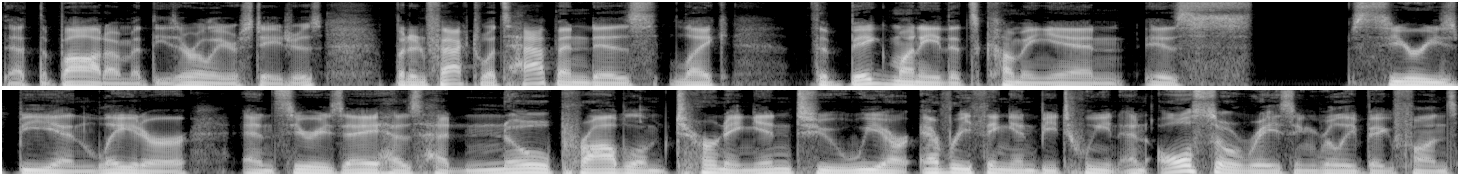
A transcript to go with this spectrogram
at the bottom at these earlier stages. But in fact what's happened is like the big money that's coming in is Series B and later, and Series A has had no problem turning into we are everything in between and also raising really big funds.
